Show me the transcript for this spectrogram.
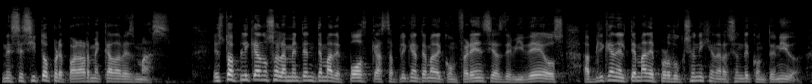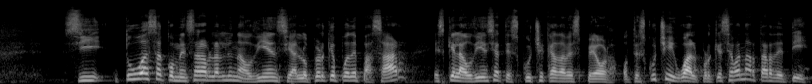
necesito prepararme cada vez más. Esto aplica no solamente en tema de podcast, aplica en tema de conferencias, de videos, aplica en el tema de producción y generación de contenido. Si tú vas a comenzar a hablarle a una audiencia, lo peor que puede pasar es que la audiencia te escuche cada vez peor o te escuche igual porque se van a hartar de ti.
